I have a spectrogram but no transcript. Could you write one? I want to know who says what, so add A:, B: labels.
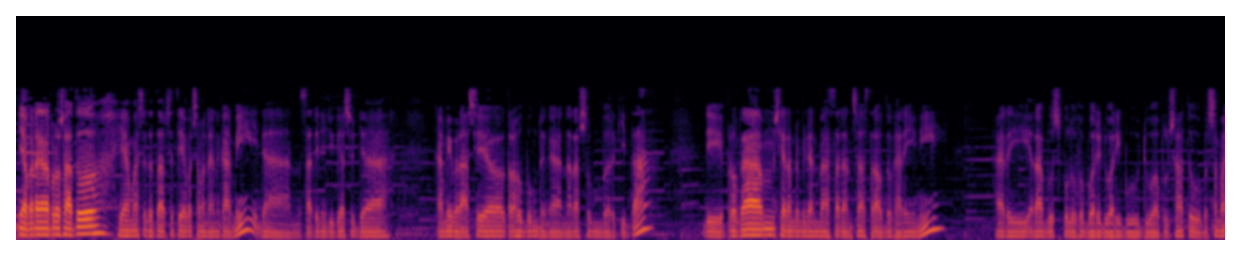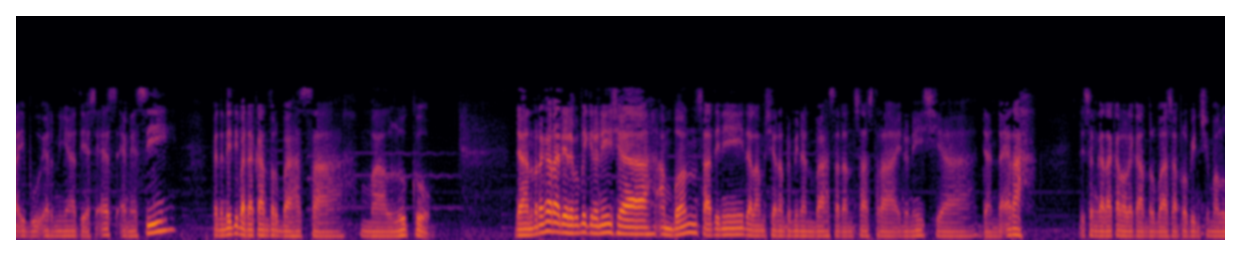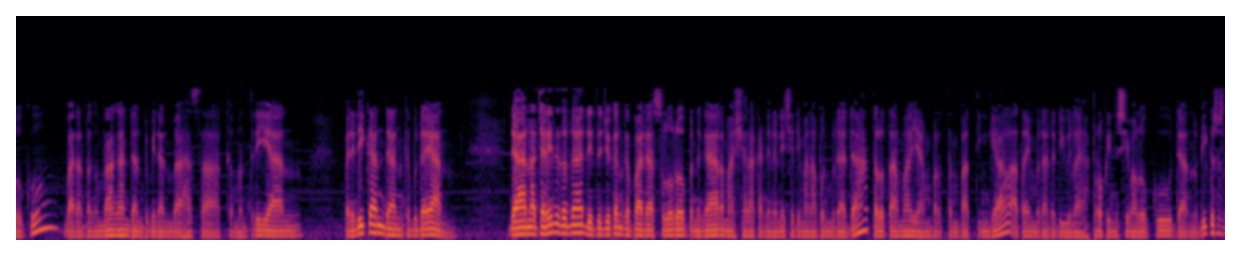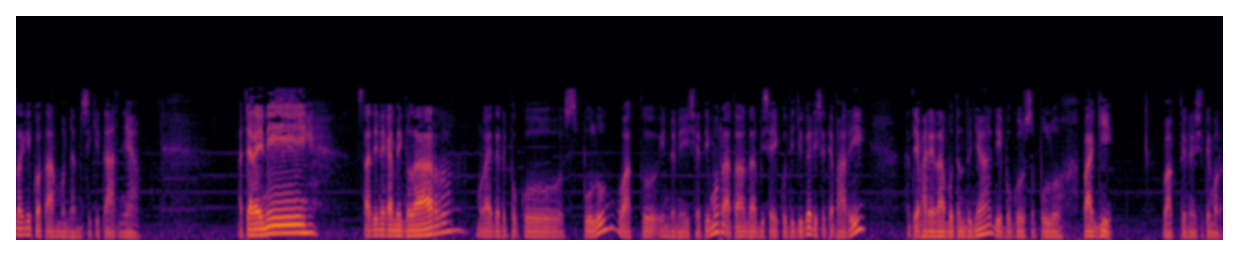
A: Ya, pendengar Pro 1 yang masih tetap setia bersama dengan kami dan saat ini juga sudah kami berhasil terhubung dengan narasumber kita di program siaran pemilihan bahasa dan sastra untuk hari ini hari Rabu 10 Februari 2021 bersama Ibu Ernia TSS MSc peneliti pada kantor bahasa Maluku. Dan pendengar Radio Republik Indonesia Ambon saat ini dalam siaran pembinaan bahasa dan sastra Indonesia dan daerah diselenggarakan oleh Kantor Bahasa Provinsi Maluku, Badan Pengembangan dan Pembinaan Bahasa Kementerian Pendidikan dan Kebudayaan. Dan acara ini tentunya ditujukan kepada seluruh pendengar masyarakat Indonesia di mana pun berada, terutama yang bertempat tinggal atau yang berada di wilayah Provinsi Maluku dan lebih khusus lagi kota Ambon dan sekitarnya. Acara ini saat ini kami gelar mulai dari pukul 10 waktu Indonesia Timur atau Anda bisa ikuti juga di setiap hari setiap hari Rabu tentunya di pukul 10 pagi waktu Indonesia Timur.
